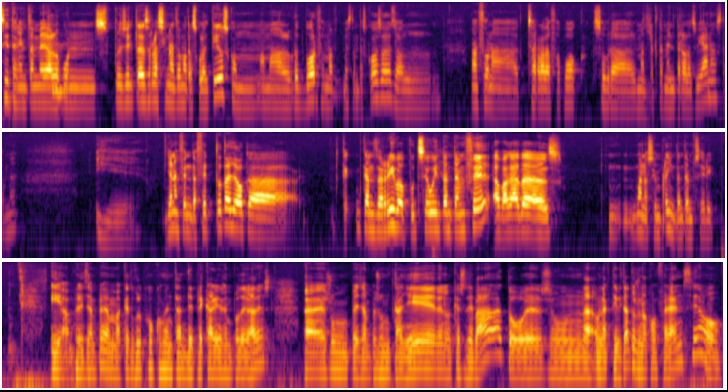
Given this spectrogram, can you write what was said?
Sí, tenim també alguns projectes relacionats amb altres col·lectius, com amb el Brotbord fem bastantes coses, el... vam fer una xerrada fa poc sobre el maltractament entre lesbianes també, i ja anem fent, de fet, tot allò que, que, que ens arriba potser ho intentem fer, a vegades bueno, sempre intentem ser-hi. No? I, per exemple, amb aquest grup que heu comentat de precàries empoderades, eh, és un, per exemple, és un taller en el que es debat, o és una, una activitat, o és una conferència, o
